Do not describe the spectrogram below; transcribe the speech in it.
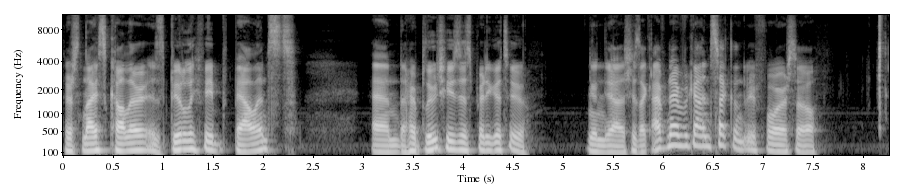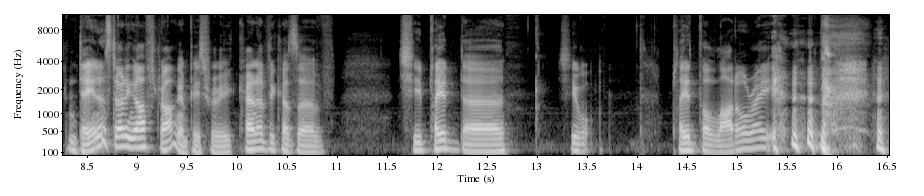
there's nice color, it's beautifully balanced, and her blue cheese is pretty good too. And yeah, she's like, I've never gotten second before, so Dana's starting off strong in pastry week, kind of because of she played uh she played the lotto right.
